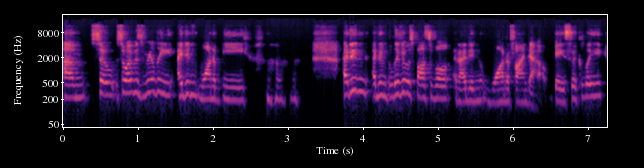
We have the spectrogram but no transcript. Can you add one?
Um, so, so I was really, I didn't want to be, I didn't, I didn't believe it was possible, and I didn't want to find out. Basically,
